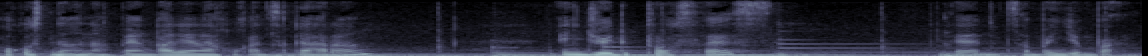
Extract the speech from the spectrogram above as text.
Fokus dengan apa yang kalian lakukan sekarang. Enjoy the process. Dan sampai jumpa.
